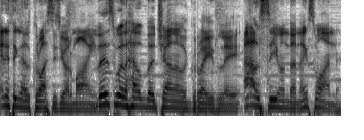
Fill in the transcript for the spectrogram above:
anything that crosses your mind. This will help the channel greatly. I'll see you on the next one.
